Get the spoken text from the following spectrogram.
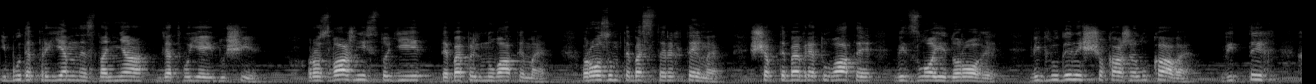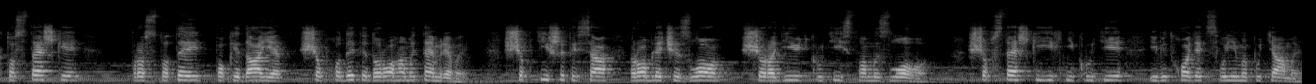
і буде приємне знання для твоєї душі. Розважність тоді тебе пильнуватиме, розум тебе стерегтиме, щоб тебе врятувати від злої дороги, від людини, що каже лукаве, від тих, хто стежки простоти покидає, щоб ходити дорогами темряви, щоб тішитися, роблячи зло, що радіють крутійствами злого, щоб стежки їхні круті і відходять своїми путями,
